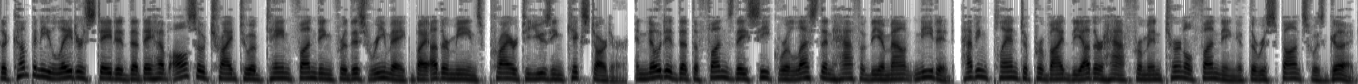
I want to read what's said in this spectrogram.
The company later stated that they have also tried to obtain funding for this remake by other means prior to using Kickstarter, and noted that the funds they seek were less than half of the amount needed, having planned to provide the other half from internal funding if the response was good.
